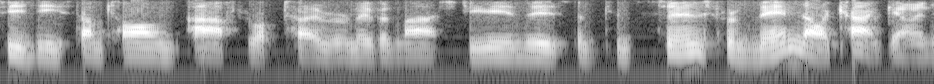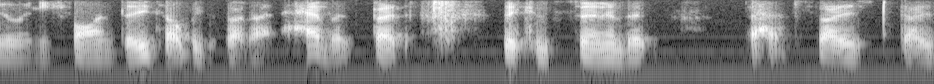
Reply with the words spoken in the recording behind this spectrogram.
Sydney sometime after October 11 last year, and there's some concerns from them. Now, I can't go into any fine detail because I don't have it, but they're concerned that perhaps those those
